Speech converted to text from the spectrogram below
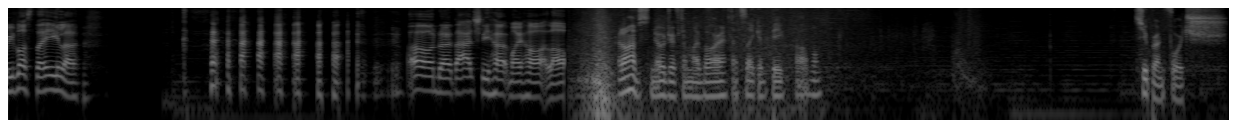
we've lost the healer. oh no, that actually hurt my heart, lol. I don't have snowdrift on my bar. That's like a big problem. Super unfortunate.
